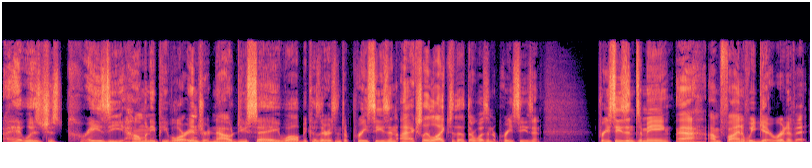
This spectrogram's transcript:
it was just crazy how many people are injured. Now, do you say, well, because there isn't a preseason? I actually liked that there wasn't a preseason. Preseason to me, ah, I'm fine if we get rid of it.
